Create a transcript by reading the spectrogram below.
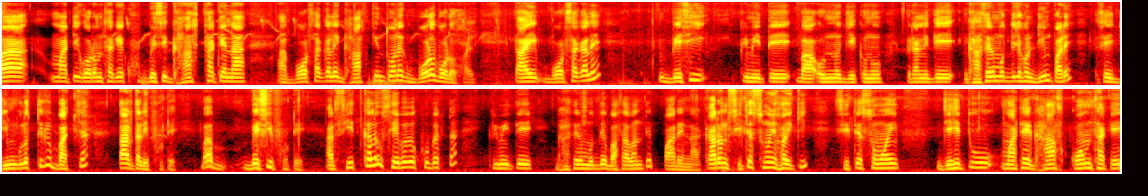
বা মাটি গরম থাকে, খুব বেশি ঘাস থাকে না। আর বর্ষাকালে ঘাস কিন্তু অনেক বড় বড় হয়। তাই বর্ষাকালে বেশি কৃমিতে বা অন্য যে কোনো প্রাণীতে ঘাসের মধ্যে যখন ডিম পাড়ে, সেই ডিমগুলোর থেকে বাচ্চা তাড়াতাড়ি ফুটে বা বেশি ফোটে। আর শীতকালেও সেভাবে খুব একটা কৃমিতে ঘাসের মধ্যে বাসা বাঁধতে পারে না। কারণ শীতের সময় হয় কি? শীতের সময় যেহেতু মাঠে ঘাস কম থাকে,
